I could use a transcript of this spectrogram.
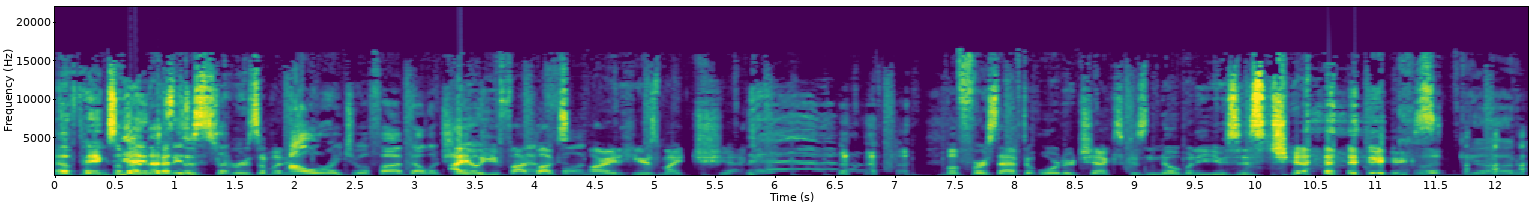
of paying somebody yeah, in pennies. to It's screw somebody. I'll write you a five dollar check. I owe you five bucks. fun. All right, here's my check. but first, I have to order checks because nobody uses checks. Good God.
